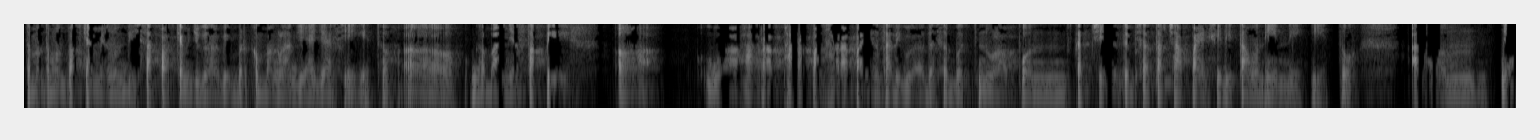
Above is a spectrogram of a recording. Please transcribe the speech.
teman-teman podcast yang di staff podcast juga lebih berkembang lagi aja sih gitu. Uh, nggak banyak tapi uh, gue harap harapan-harapan yang tadi gue udah sebutin walaupun kecil itu bisa tercapai sih di tahun ini gitu um, ya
